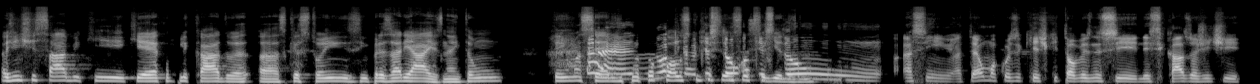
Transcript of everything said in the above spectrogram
a gente sabe que, que é complicado é, as questões empresariais, né? Então tem uma série é, de protocolos que questão, precisam ser seguidos. Né? Assim, até uma coisa que acho que talvez nesse, nesse caso a gente,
